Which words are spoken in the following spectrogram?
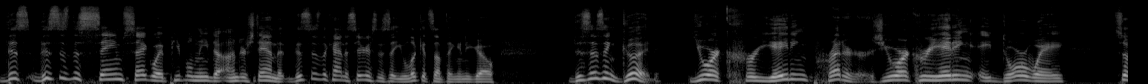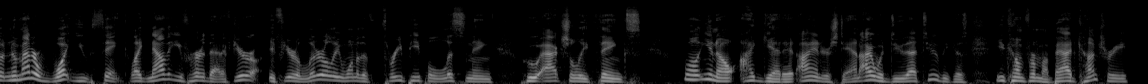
this this is the same segue people need to understand that this is the kind of seriousness that you look at something and you go this isn't good you are creating predators you are creating a doorway so no matter what you think like now that you've heard that if you're if you're literally one of the three people listening who actually thinks well you know i get it i understand i would do that too because you come from a bad country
